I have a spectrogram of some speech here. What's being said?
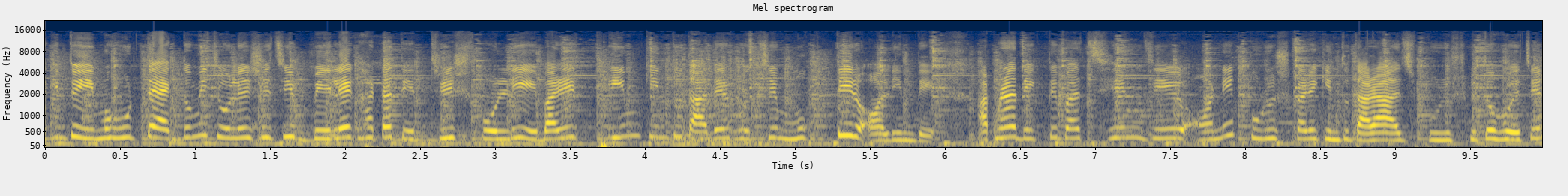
আমরা কিন্তু এই মুহূর্তে একদমই চলে এসেছি বেলেঘাটা তেত্রিশ পল্লী। এবারের থিম কিন্তু তাদের হচ্ছে মুক্তির অলিন্দে। আপনারা দেখতে পাচ্ছেন যে অনেক পুরস্কারে কিন্তু তারা আজ পুরস্কৃত হয়েছেন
